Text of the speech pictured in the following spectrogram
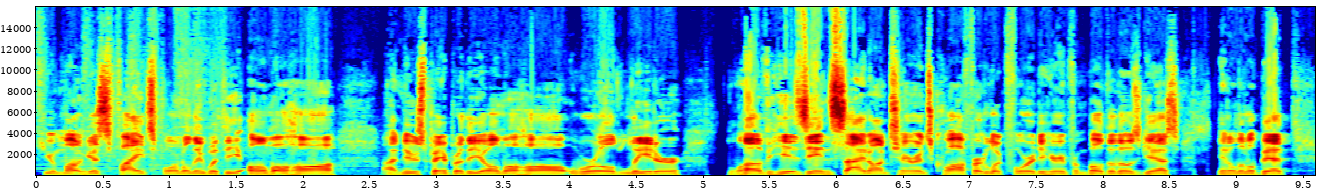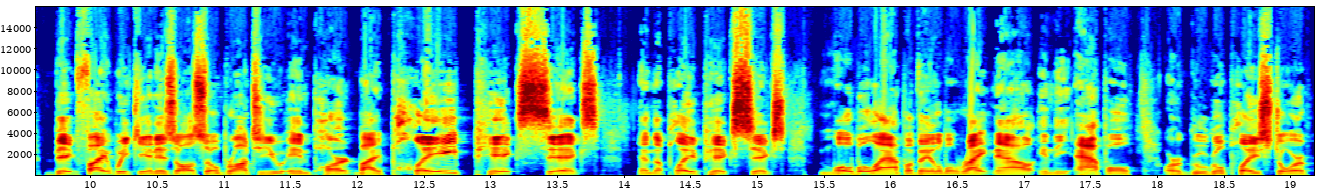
humongous fights, formerly with the Omaha uh, newspaper, the Omaha World Leader. Love his insight on Terrence Crawford. Look forward to hearing from both of those guests in a little bit. Big Fight Weekend is also brought to you in part by Play Pick 6 and the Play Pick 6 mobile app available right now in the Apple or Google Play Store.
